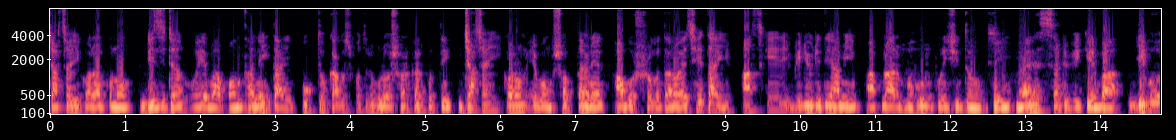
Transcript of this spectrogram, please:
যাচাই করার কোনো ডিজিটাল ওয়ে বা পন্থা নেই, তাই উক্ত কাগজপত্রগুলো সরকার কর্তৃক যাচাইকরণ এবং সত্যায়নের আবশ্যকতা রয়েছে। তাই আজকের ভিডিওটিতে আমি আপনার বহুল পরিচিত সেই ম্যারেজ সার্টিফিকেট বা ডিভোর্স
